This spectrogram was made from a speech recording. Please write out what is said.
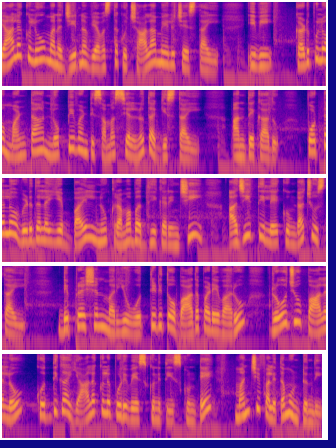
యాలకులు మన జీర్ణ వ్యవస్థకు చాలా మేలు చేస్తాయి. ఇవి కడుపులో మంట నొప్పి వంటి సమస్యలను తగ్గిస్తాయి. అంతేకాదు పొట్టలో విడుదలయ్యే బైల్ను క్రమబద్ధీకరించి అజీర్తి లేకుండా చూస్తాయి. డిప్రెషన్ మరియు ఒత్తిడితో బాధపడేవారు రోజూ పాలలో కొద్దిగా యాలకుల పొడి వేసుకుని తీసుకుంటే మంచి ఫలితం ఉంటుంది.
